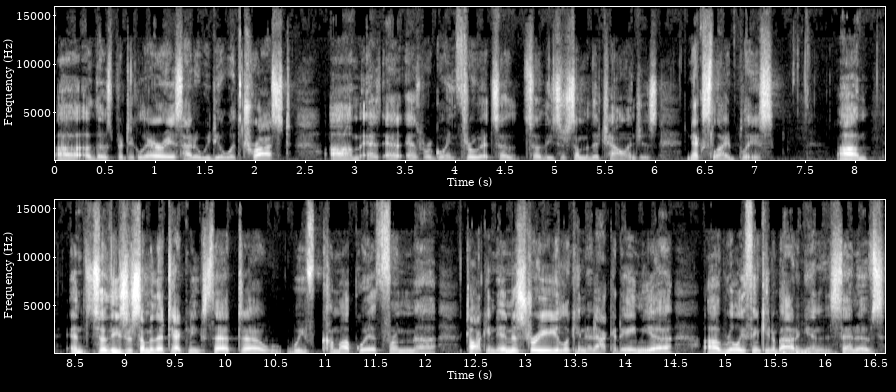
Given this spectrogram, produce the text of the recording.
uh, those particular areas? How do we deal with trust um, as, as, we're going through it? So, so these are some of the challenges. Next slide, please. Um, and so these are some of the techniques that uh, we've come up with from uh, talking to industry, looking at academia, really thinking about, again, incentives.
